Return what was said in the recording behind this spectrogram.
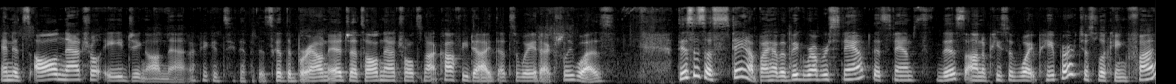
and it's all natural aging on that. if you can see that, but it's got the brown edge. That's all natural. It's not coffee dyed. That's the way it actually was. This is a stamp. I have a big rubber stamp that stamps this on a piece of white paper, just looking fun.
